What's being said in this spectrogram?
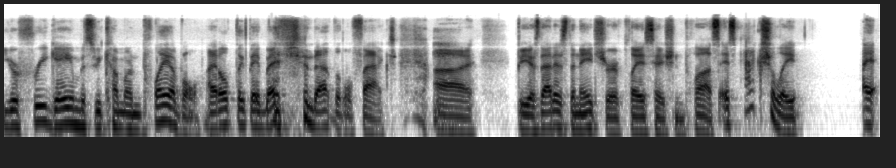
your free games become unplayable. I don't think they mentioned that little fact uh, because that is the nature of PlayStation Plus. It's actually. I,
